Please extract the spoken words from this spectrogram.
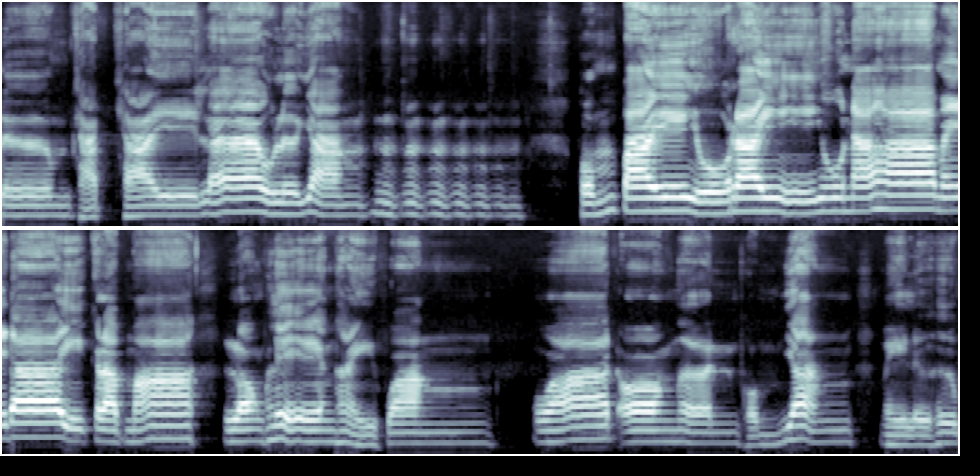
ลืมชัดชัยแล้วหรือยัง ผมไปอยู่ไรอยู่นาไม่ได้กลับมา ลองเพลงให้ฟัง วัดอองเงินผมยังไม่ลืม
